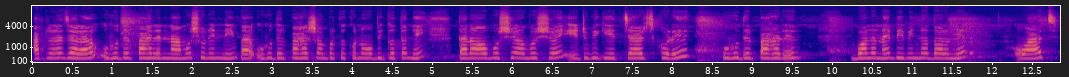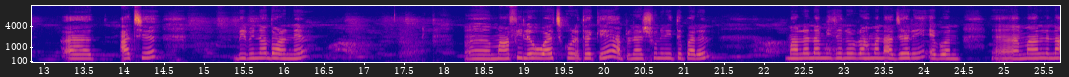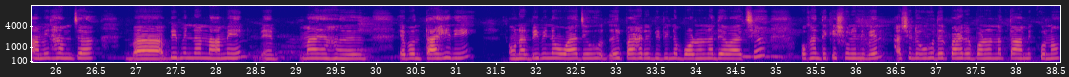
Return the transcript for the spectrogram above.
আপনারা যারা উহুদের পাহাড়ের নামও শুনেননি বা উহুদের পাহাড় সম্পর্কে কোনো অভিজ্ঞতা নেই, তারা অবশ্যই অবশ্যই ইউটিউবে গিয়ে চার্জ করে উহুদের পাহাড়ের বর্ণনায় বিভিন্ন ধরনের ওয়াজ আছে। বিভিন্ন ধরনের মাহফিলে ওয়াজ করে থাকে, আপনারা শুনে নিতে পারেন। মাওলানা মিজানুর রহমান আজহারি এবং মাওলানা আমির হামজা বা বিভিন্ন নামের এবং তাহিরি ওনার বিভিন্ন ওয়াজ, উহুদের পাহাড়ের বিভিন্ন বর্ণনা দেওয়া আছে, ওখান থেকে শুনে নেবেন। আসলে উহুদের পাহাড়ের বর্ণনা তো আমি কোনো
